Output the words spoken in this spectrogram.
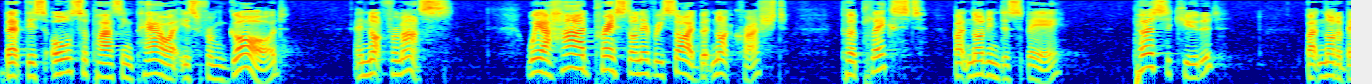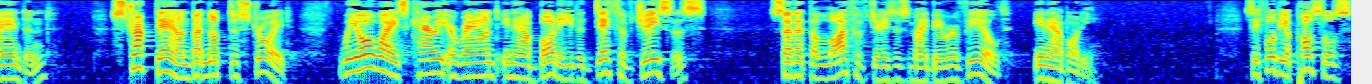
that this all surpassing power is from God and not from us. We are hard pressed on every side, but not crushed, perplexed, but not in despair, persecuted, but not abandoned, struck down, but not destroyed. We always carry around in our body the death of Jesus so that the life of Jesus may be revealed in our body. See, for the apostles,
